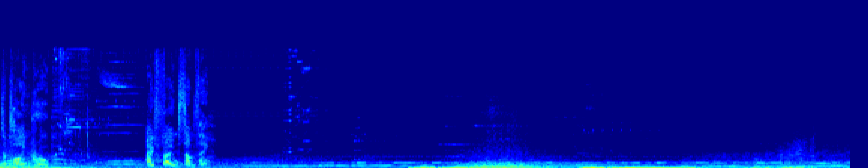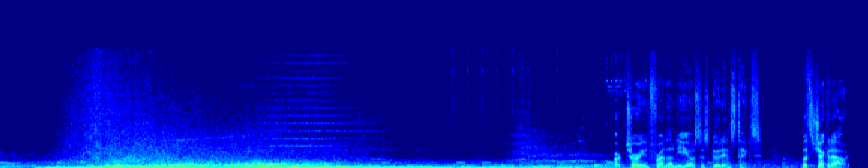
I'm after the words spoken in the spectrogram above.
Deploying probe. I found something. A turian friend on Eos has good instincts. Let's check it out.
